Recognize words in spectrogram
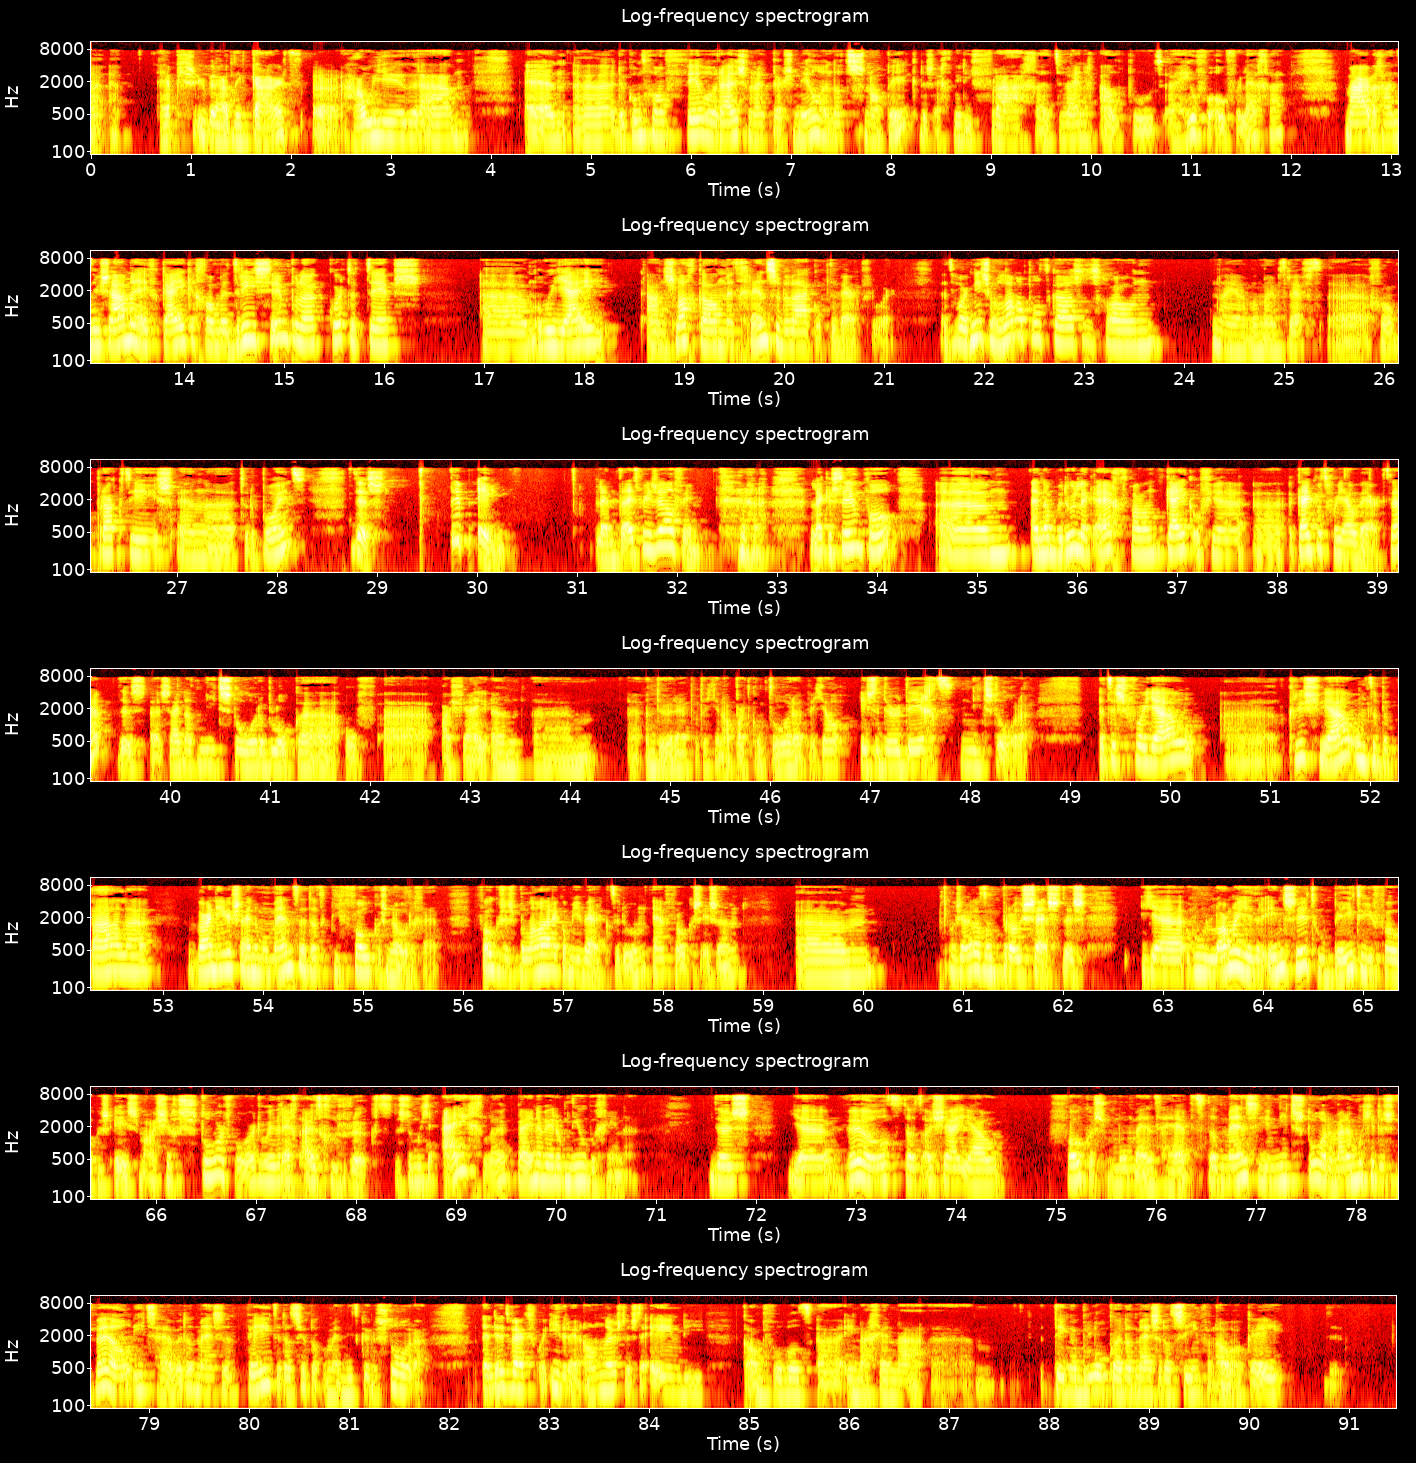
Uh, heb je ze überhaupt in kaart? Uh, hou je je eraan? En uh, er komt gewoon veel ruis vanuit personeel en dat snap ik. Dus echt weer die vragen, te weinig output, uh, heel veel overleggen. Maar we gaan nu samen even kijken, gewoon met drie simpele, korte tips, um, hoe jij aan de slag kan met grenzen bewaken op de werkvloer. Het wordt niet zo'n lange podcast. Het is gewoon, nou ja, wat mij betreft, gewoon praktisch en to the point. Dus, tip 1. Plan tijd voor jezelf in. Lekker simpel. Um, en dan bedoel ik echt van kijk of je uh, kijk wat voor jou werkt. Hè? Dus uh, zijn dat niet storen blokken of uh, als jij een, um, een deur hebt of dat je een apart kantoor hebt, weet je wel, is de deur dicht, niet storen. Het is voor jou cruciaal om te bepalen wanneer zijn de momenten dat ik die focus nodig heb. Focus is belangrijk om je werk te doen en focus is een um, hoe zeg je dat, een proces. Dus je, hoe langer je erin zit, hoe beter je focus is. Maar als je gestoord wordt, word je er echt uitgerukt. Dus dan moet je eigenlijk bijna weer opnieuw beginnen. Dus je wilt dat als jij jouw focusmoment hebt, dat mensen je niet storen. Maar dan moet je dus wel iets hebben dat mensen weten dat ze op dat moment niet kunnen storen. En dit werkt voor iedereen anders. Dus de een die kan bijvoorbeeld uh, in de agenda uh, dingen blokken, dat mensen dat zien van, oh oké,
